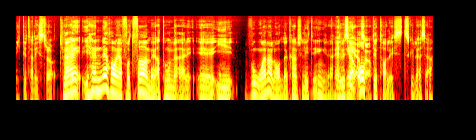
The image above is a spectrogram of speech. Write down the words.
90-talist tror tror du? Nej, henne har jag fått för mig att hon är eh, i våran ålder, kanske lite yngre. Det vill säga alltså. 80-talist skulle jag säga.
